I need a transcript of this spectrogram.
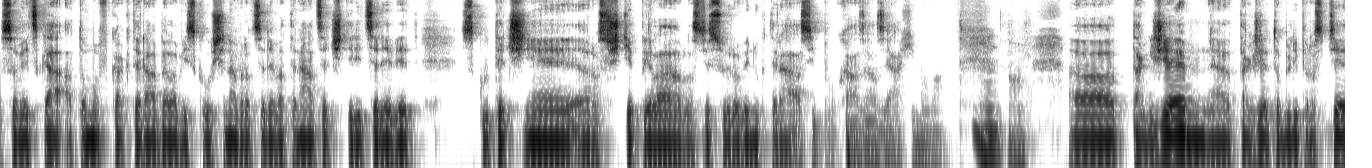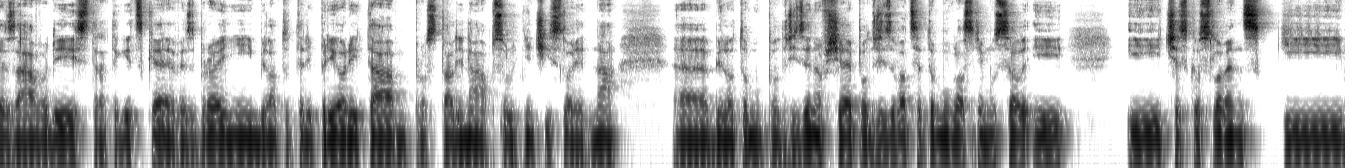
sovětská atomovka, která byla vyzkoušena v roce 1949, skutečně rozštěpila vlastně surovinu, která asi pocházela z Jáchymova. Mm. No. Uh, takže, takže to byly prostě závody strategické ve zbrojení, byla to tedy priorita pro Stalina absolutně číslo jedna. Uh, bylo tomu podřízeno vše, podřizovat se tomu vlastně musel i, i československý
